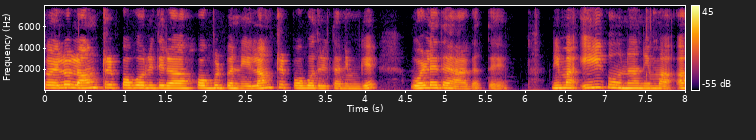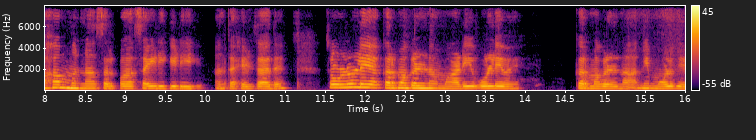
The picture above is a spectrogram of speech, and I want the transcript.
ಸೊ ಎಲ್ಲೋ ಲಾಂಗ್ ಟ್ರಿಪ್ ಹೋಗೋರಿದ್ದೀರಾ? ಹೋಗ್ಬಿಟ್ಟು ಬನ್ನಿ. ಲಾಂಗ್ ಟ್ರಿಪ್ ಹೋಗೋದ್ರಿಂದ ನಿಮಗೆ ಒಳ್ಳೆಯದೇ ಆಗತ್ತೆ. ನಿಮ್ಮ ಈಗೋನ ನಿಮ್ಮ ಅಹಮ್ಮನ್ನ ಸ್ವಲ್ಪ ಸೈಡಿಗಿಡಿ ಅಂತ ಹೇಳ್ತಾ ಇದೆ. ಸೊ ಒಳ್ಳೊಳ್ಳೆಯ ಕರ್ಮಗಳನ್ನ ಮಾಡಿ ಒಳ್ಳೆಯ ಕರ್ಮಗಳನ್ನ ನಿಮ್ಮೊಳಗೆ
